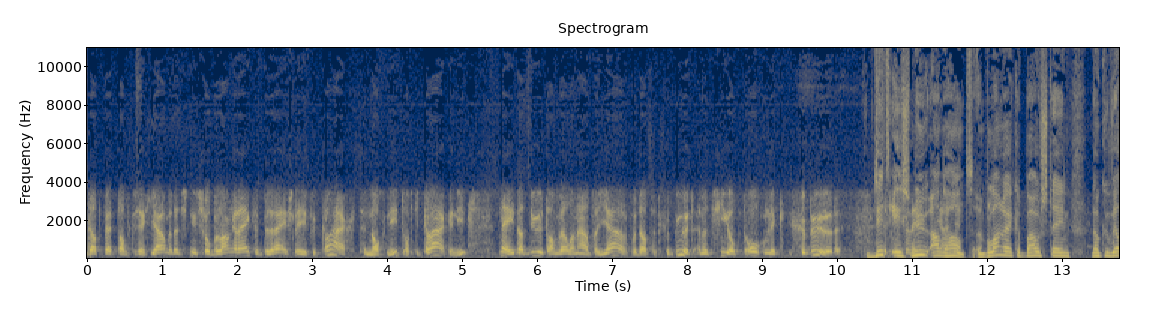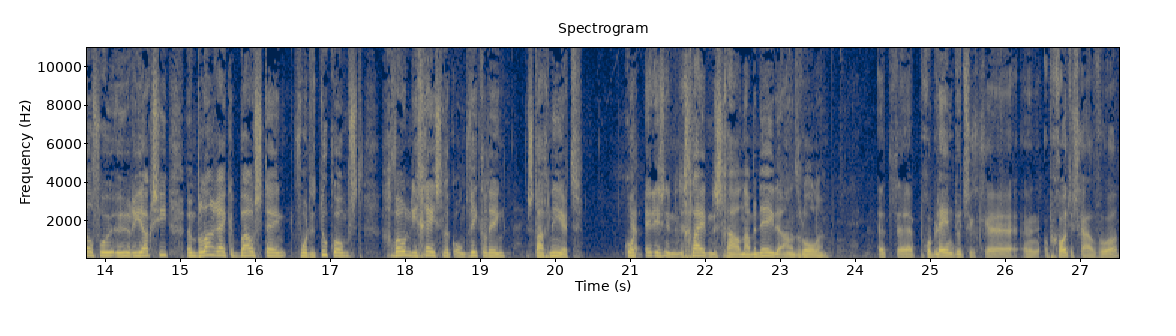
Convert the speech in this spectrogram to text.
dat werd dan gezegd, ja, maar dat is niet zo belangrijk. Het bedrijfsleven klaagt nog niet, of die klagen niet. Nee, dat duurt dan wel een aantal jaren voordat het gebeurt. En dat zie je op het ogenblik gebeuren. Dit is, is nu aan de hand. Een belangrijke bouwsteen, dank u wel voor uw reactie. Een belangrijke bouwsteen voor de toekomst. Gewoon die geestelijke ontwikkeling stagneert. Kort, ja. Het is in de glijdende schaal naar beneden aan het rollen. Het uh, probleem doet zich uh, op grote schaal voor.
